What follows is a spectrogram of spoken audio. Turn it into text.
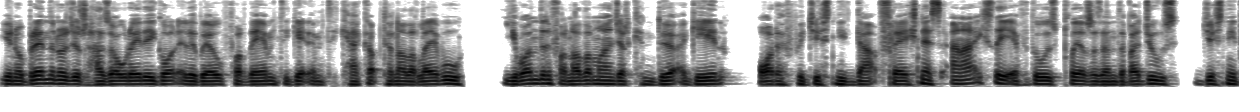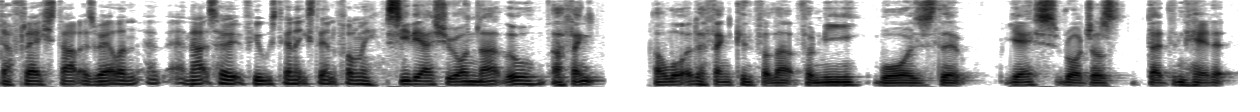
You know, Brendan Rodgers has already gone to the well for them to get them to kick up to another level. You wonder if another manager can do it again or if we just need that freshness. And actually, if those players as individuals just need a fresh start as well. And, and that's how it feels to an extent for me. See the issue on that though. I think a lot of the thinking for that for me was that yes, Rodgers did inherit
